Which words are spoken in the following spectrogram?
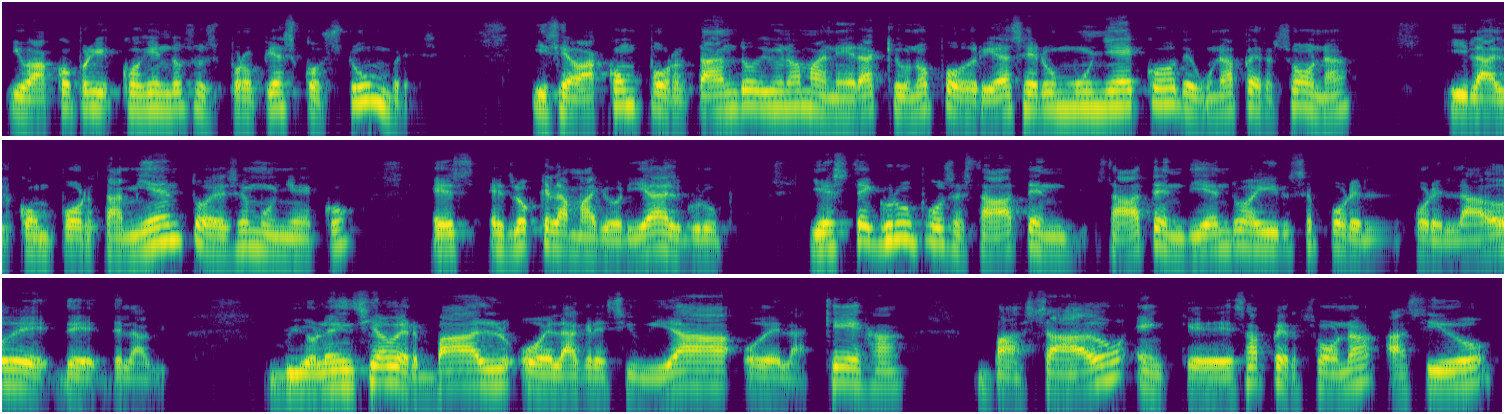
y va cogiendo sus propias costumbres y se va comportando de una manera que uno podría ser un muñeco de una persona y el comportamiento de ese muñeco es, es, lo que la mayoría del grupo. Y este grupo se estaba, estaba tendiendo a irse por el, por el lado de, de la violencia verbal o de la agresividad o de la queja basado en que esa persona ha sido,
